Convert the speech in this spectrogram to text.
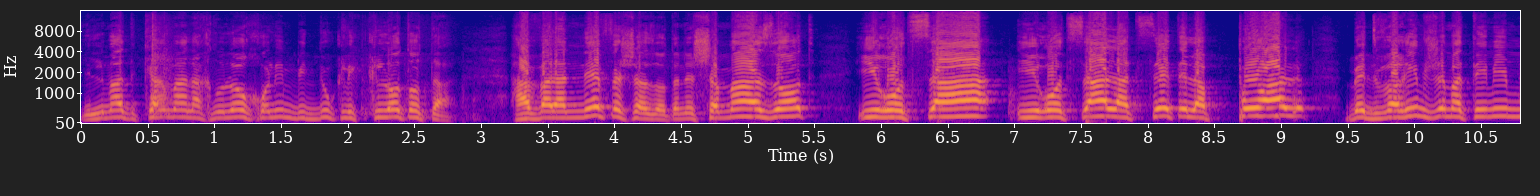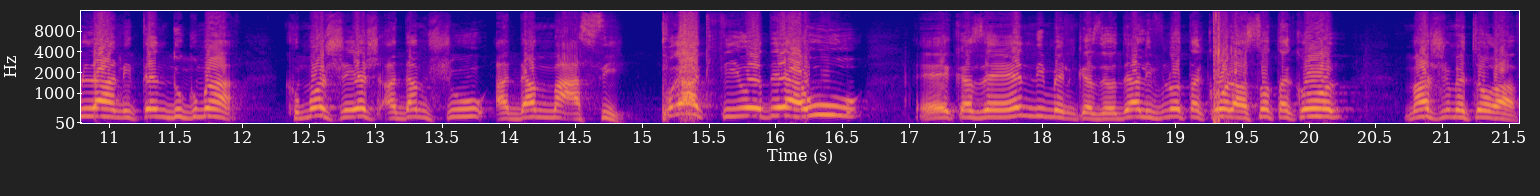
נלמד כמה אנחנו לא יכולים בדיוק לקלוט אותה. אבל הנפש הזאת, הנשמה הזאת, היא רוצה, היא רוצה לצאת אל הפועל בדברים שמתאימים לה. ניתן דוגמה, כמו שיש אדם שהוא אדם מעשי, פרקטי, הוא יודע, הוא אה, כזה הנדימן כזה, יודע לבנות הכל, לעשות הכל, משהו מטורף.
